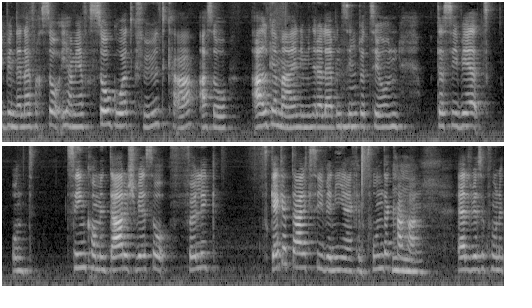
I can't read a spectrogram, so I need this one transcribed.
ich bin dann einfach so, ich habe mich einfach so gut gefühlt, gehabt, also allgemein in meiner Lebenssituation, dass ich wie, und sein Kommentar war wie so völlig das Gegenteil, gewesen, wie ich eigentlich empfunden Mhm. habe. Er hat wie so gefunden,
